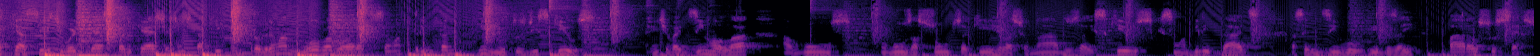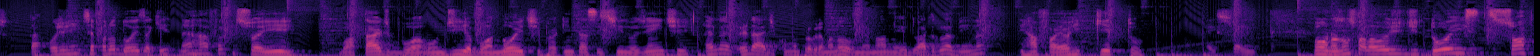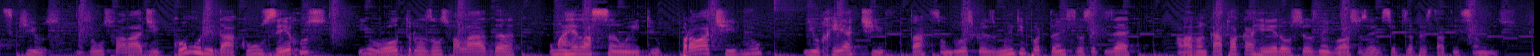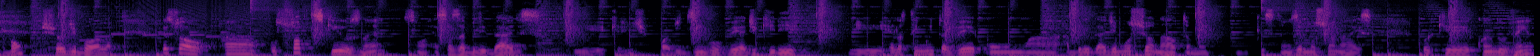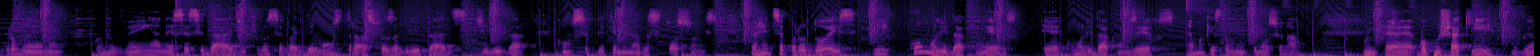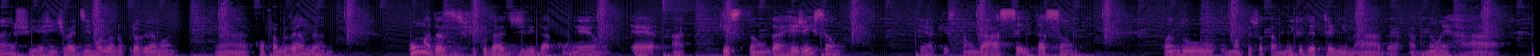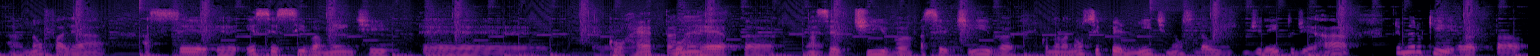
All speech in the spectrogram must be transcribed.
galera que assiste o WordCast Podcast, a gente está aqui com um programa novo agora que chama 30 Minutos de Skills. A gente vai desenrolar alguns, alguns assuntos aqui relacionados a skills, que são habilidades a serem desenvolvidas aí para o sucesso. Tá? Hoje a gente separou dois aqui, né, Rafa? Isso aí. Boa tarde, boa, bom dia, boa noite para quem está assistindo a gente. É verdade, como um programa novo, meu nome é Eduardo Glavina. E Rafael Riqueto. É isso aí. Bom, nós vamos falar hoje de dois soft skills. Nós vamos falar de como lidar com os erros e o outro nós vamos falar da uma relação entre o proativo e o reativo, tá? São duas coisas muito importantes se você quiser alavancar a tua carreira ou seus negócios, aí você precisa prestar atenção nisso, tá bom? Show de bola. Pessoal, uh, os soft skills, né, são essas habilidades que, que a gente pode desenvolver, adquirir, e elas têm muito a ver com a habilidade emocional também questões emocionais, porque quando vem o problema, quando vem a necessidade, que você vai demonstrar suas habilidades de lidar com determinadas situações. Então a gente separou dois e como lidar com erros, é, como lidar com os erros é uma questão muito emocional. Muito. É, vou puxar aqui o gancho e a gente vai desenrolando o programa é, conforme vai andando. Uma das dificuldades de lidar com erro é a questão da rejeição, é a questão da aceitação. Quando uma pessoa está muito determinada a não errar, a não falhar, a ser é, excessivamente é, correta, correta né? né? assertiva, assertiva, quando ela não se permite, não se dá o direito de errar, primeiro que ela está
